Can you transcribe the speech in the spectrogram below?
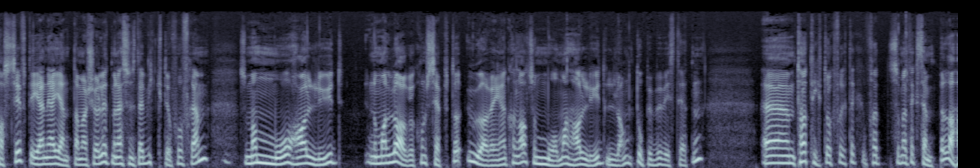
passivt. Igjen, jeg gjentar meg sjøl litt, men jeg syns det er viktig å få frem. Så man må ha lyd når man lager konsepter, uavhengig av kanal, så må man ha lyd langt oppe i bevisstheten. Eh, ta TikTok for et, for et, som et eksempel. da.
